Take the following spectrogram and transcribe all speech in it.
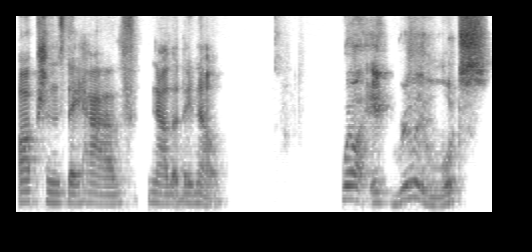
options they have now that they know. Well, it really looks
